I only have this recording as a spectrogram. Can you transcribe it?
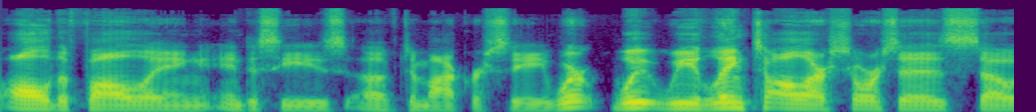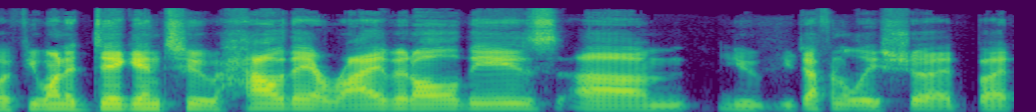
all the following indices of democracy We're, we we link to all our sources so if you want to dig into how they arrive at all these um you you definitely should but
